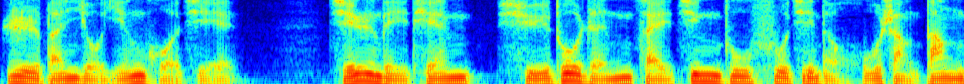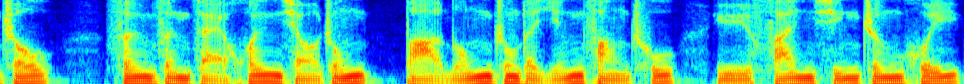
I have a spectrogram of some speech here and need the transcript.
日本有萤火节，节日那天，许多人在京都附近的湖上当舟，纷纷在欢笑中把笼中的萤放出，与繁星争辉。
